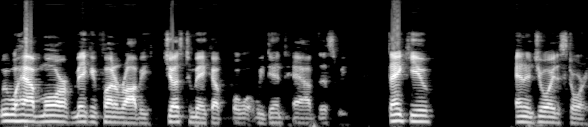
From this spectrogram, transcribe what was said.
we will have more making fun of Robbie just to make up for what we didn't have this week. Thank you and enjoy the story.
